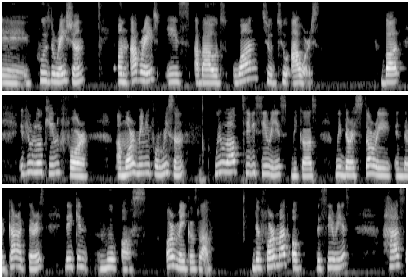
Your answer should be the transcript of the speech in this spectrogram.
uh, whose duration on average is about one to two hours. But if you're looking for a more meaningful reason, we love TV series because with their story and their characters, they can move us or make us laugh. The format of the series has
